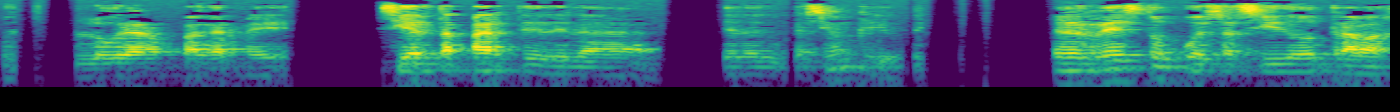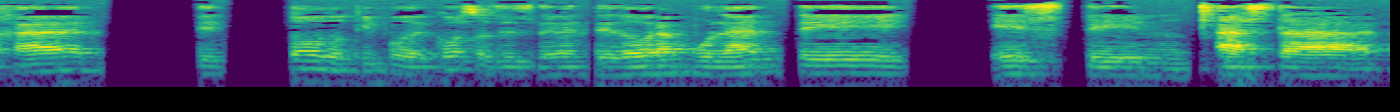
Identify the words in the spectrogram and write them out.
pues, lograron pagarme cierta parte de la, de la educación que yo tenía. El resto pues ha sido trabajar de todo tipo de cosas, desde vendedor ambulante, este, hasta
